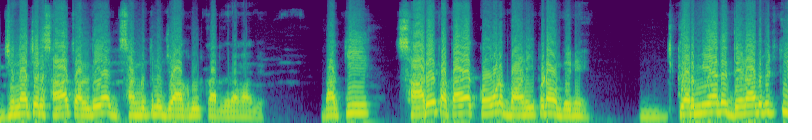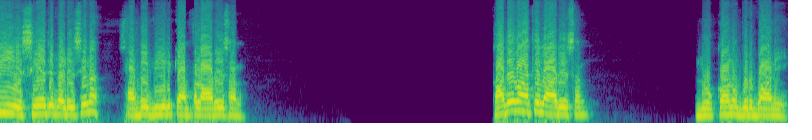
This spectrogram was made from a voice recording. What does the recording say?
ਜਿੰਨਾ ਚਿਰ ਸਾਹ ਚੱਲਦੇ ਆ, ਸੰਗਤ ਨੂੰ ਜਾਗਰੂਕ ਕਰਦੇ ਰਵਾਂਗੇ। ਬਾਕੀ ਸਾਰੇ ਪਤਾ ਹੈ ਕੌਣ ਬਾਣੀ ਪੜਾਉਂਦੇ ਨੇ। ਗਰਮੀਆਂ ਦੇ ਦਿਨਾਂ ਦੇ ਵਿੱਚ ਤੁਸੀਂ ਏਸੀਆਂ 'ਚ ਬੜੇ ਸੀ ਨਾ, ਸਾਡੇ ਵੀਰ ਕੈਂਪ ਲਾ ਰਹੇ ਸਨ। ਕਾਦੇ ਵਾਸਤੇ ਲਾ ਰਹੇ ਸਨ? ਲੋਕਾਂ ਨੂੰ ਗੁਰਬਾਣੀ।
